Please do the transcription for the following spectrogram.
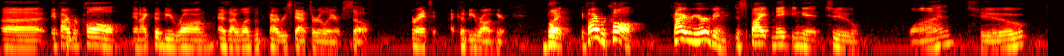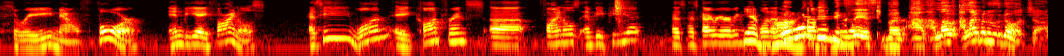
uh, if I recall, and I could be wrong, as I was with Kyrie stats earlier. So, granted, I could be wrong here, but if I recall, Kyrie Irving, despite making it to one, two, three, now four NBA Finals, has he won a conference uh, Finals MVP yet? Has has Kyrie Irving Yeah, won a Bron. The conference didn't exist, but I, I love I like where this is going, John.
